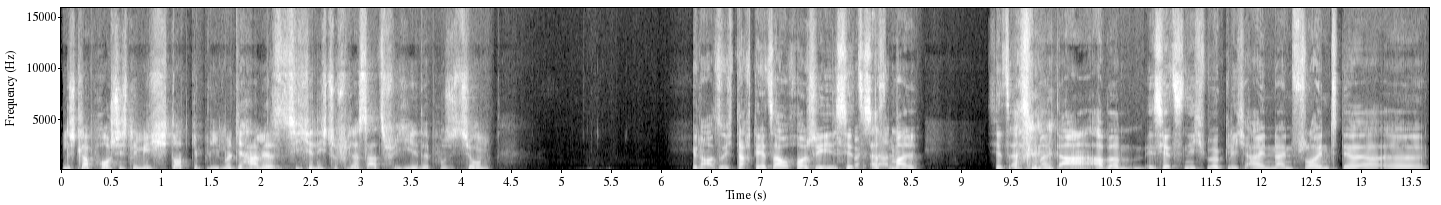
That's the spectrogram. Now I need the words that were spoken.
Und ich glaube, Hoshi ist nämlich dort geblieben, weil die haben ja sicher nicht so viel Ersatz für jede Position. Genau, also ich dachte jetzt auch, Hoshi ist jetzt erstmal ist jetzt erstmal da, aber ist jetzt nicht wirklich ein, ein Freund der, äh,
